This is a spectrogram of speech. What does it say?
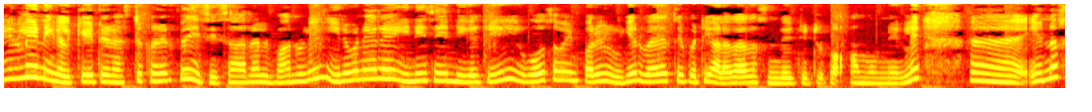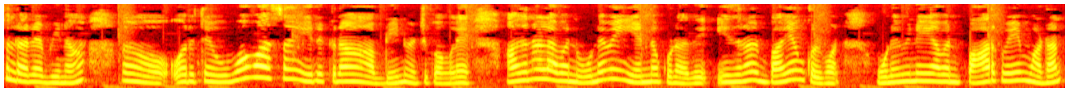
இந்நிலையை நீங்கள் கேட்டு ரசித்து கொண்டிருப்பது இசை சாரல் வானொலி இரவு நேர இணைசை நிகழ்ச்சியில் ஓசோவின் பறவை உயர் வேதத்தை பற்றி அழகாக சிந்திச்சுட்டு இருக்கோம். ஆமாம் நிலை என்ன சொல்கிறாரு அப்படின்னா ஒருத்தன் உபவாசம் இருக்கிறான் அப்படின்னு வச்சுக்கோங்களேன். அதனால் அவன் உணவை எண்ணக்கூடாது. இதனால் பயம் கொள்வான். உணவினை அவன் பார்க்கவே மாட்டான்.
